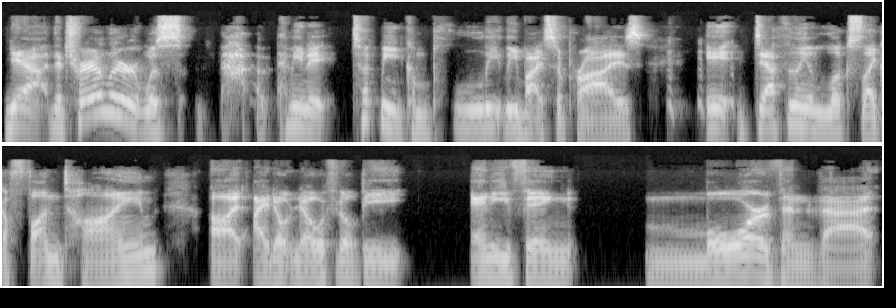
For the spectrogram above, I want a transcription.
Yeah, the trailer was, I mean, it took me completely by surprise. it definitely looks like a fun time. Uh, I don't know if it'll be anything more than that.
